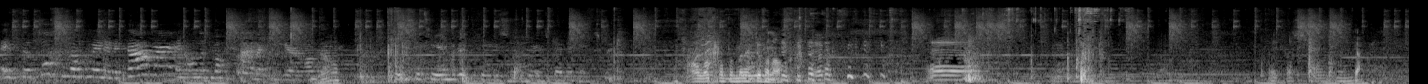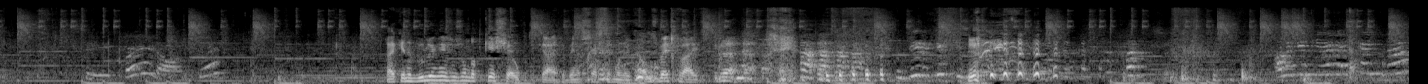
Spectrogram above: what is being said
Even de tassen nog mee naar de kamer en anders mag ik naar hier. Want Ja. ik zit hier in de rugje, dus dat is verder niks meer. Oh, wat want dan ben ik er vanaf. Ja. Super, je. Kijk, en de bedoeling is dus om dat kistje open te krijgen binnen 60 minuten, anders ben ik kwijt. Dure kistjes. Alle kistjes even gedaan?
